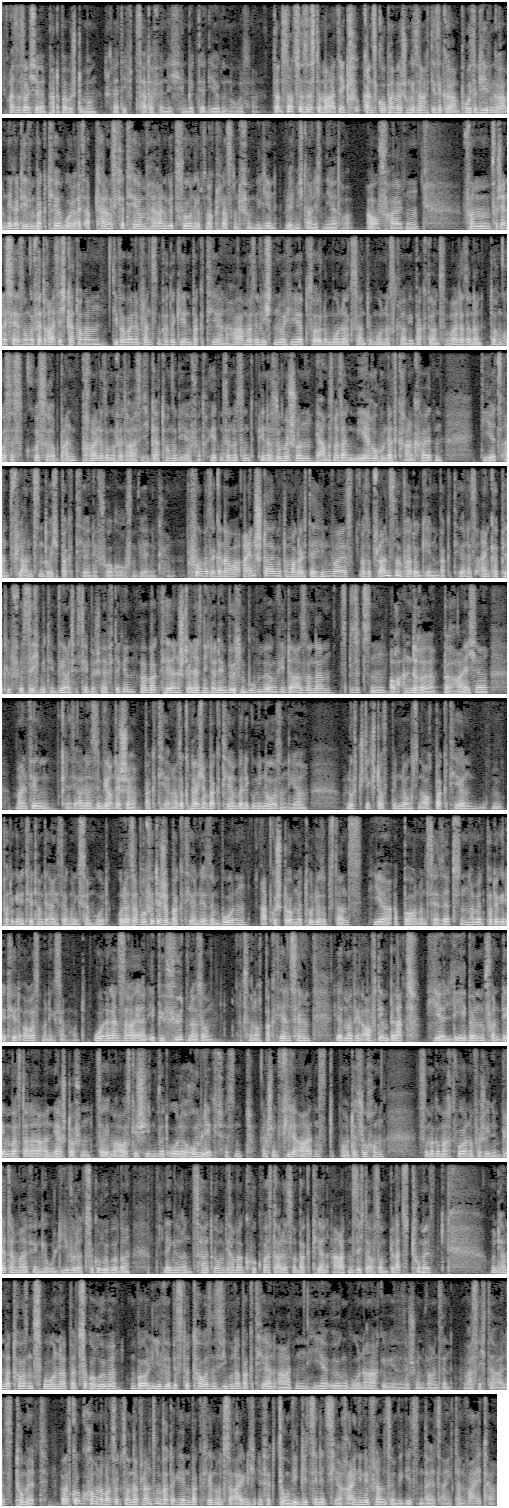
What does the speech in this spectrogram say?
Also solche Pathogenbestimmung relativ zeitaufwendig im Hinblick der Diagnose. Sonst noch zur Systematik. Ganz grob haben wir schon gesagt, diese Gram-positiven, Gram-negativen Bakterien wurde als Abteilungskriterium herangezogen. Da gibt es noch Klassen und Familien, will ich mich gar nicht näher drauf aufhalten. Vom Verständnis her sind ungefähr 30 Gattungen, die wir bei den pflanzenpathogenen Bakterien haben. Also nicht nur hier Pseudomonas, Xanthomonas, Clavibacter und so weiter, sondern doch ein großes, größere Bandbreite, so ungefähr 30 Gattungen, die hier vertreten sind. Das sind in der Summe schon, ja, muss man sagen, mehrere hundert Krankheiten, die jetzt an Pflanzen durch Bakterien hervorgerufen werden können. Bevor wir ein bisschen genauer einsteigen, schon mal gleich der Hinweis, also pflanzenpathogenen Bakterien ist ein Kapitel für sich, mit dem wir uns hier beschäftigen. Aber Bakterien stellen jetzt nicht nur den bösen Buben irgendwie dar, sondern es besitzen auch andere Bereiche. Meinetwegen kennen Sie alle symbiontische Bakterien, also Knöllchenbakterien bei Leguminosen, hier Luftstickstoffbindung sind auch Bakterien. Pathogenität haben die eigentlich sagen wir nichts am Hut. Oder saprophytische Bakterien, die im Boden abgestorbene tote Substanz hier abbauen und zersetzen, haben mit Pathogenität auch erstmal nichts am Hut. Oder eine ganze Reihe an Epiphyten, also dazu sind auch Bakterienzellen, die jetzt mal wegen auf dem Blatt hier leben von dem, was da, da an Nährstoffen, sage ich mal, ausgeschieden wird oder rumliegt. Das sind ganz schön viele Arten. Es gibt mal Untersuchungen, ist immer gemacht worden an verschiedenen Blättern, mal wegen Olive oder Zuckerrübe über längeren Zeitraum. Die haben mal geguckt, was da alles so Bakterienarten sich da auf so einem Blatt tummelt. Und die haben da 1200 bei Zuckerrübe und bei Olive bis zu 1700 Bakterienarten hier irgendwo nachgewiesen. Das ist schon Wahnsinn, was sich da alles tummelt. Aber jetzt kommen wir nochmal zurück zu unseren pflanzenpathogenen Bakterien und zur eigentlichen Infektion. Wie geht's denn jetzt hier rein in die Pflanze und wie geht's denn da jetzt eigentlich dann weiter?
